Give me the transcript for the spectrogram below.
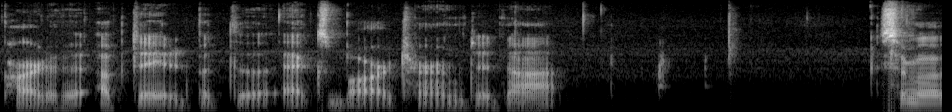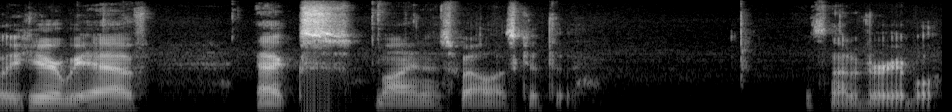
part of it updated but the x bar term did not. Similarly here we have x minus, well let's get the, it's not a variable,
